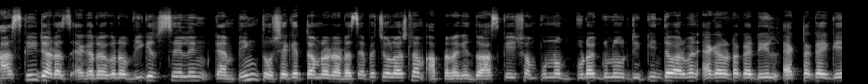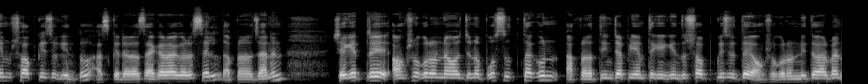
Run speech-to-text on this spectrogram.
আজকেই ডাটাস এগারো এগারো উইকেট সেলিং ক্যাম্পিং তো সেক্ষেত্রে আমরা ডাটাস অ্যাপে চলে আসলাম। আপনারা কিন্তু আজকেই সম্পূর্ণ প্রোডাক্টগুলো কিনতে পারবেন। এগারো টাকায় ডিল এক টাকায় গেম সব কিছু কিন্তু আজকে ডাটাস এগারো এগারো সেল আপনারা জানেন। সেক্ষেত্রে অংশগ্রহণ নেওয়ার জন্য প্রস্তুত থাকুন। আপনারা তিনটা পিএম থেকে কিন্তু সব কিছুতে অংশগ্রহণ নিতে পারবেন।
